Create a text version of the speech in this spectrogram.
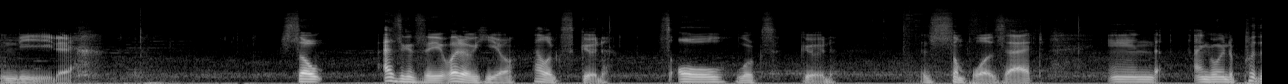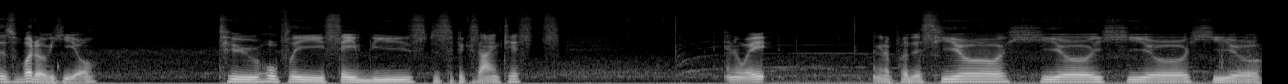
Indeed. So, as you can see, right over here, that looks good. This all looks good. As simple as that. And I'm going to put this right over here to hopefully save these specific scientists. Anyway, I'm gonna put this here, here, here, here,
